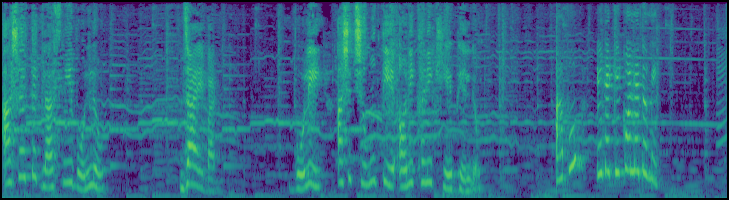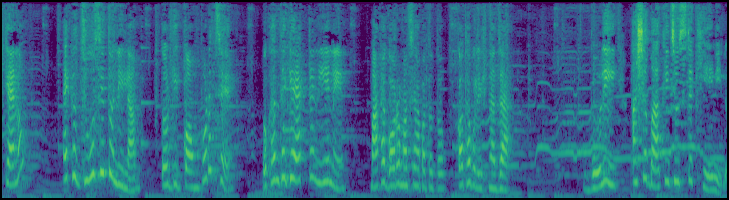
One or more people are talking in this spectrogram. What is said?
আশা একটা গ্লাস নিয়ে বলল যা এবার। বলেই আশা চুমুক দিয়ে অনেকখানি খেয়ে ফেলল। আপু এটা কি করলে তুমি? কেন? একটা জুসই তো নিলাম। তোর কি কম পড়েছে? ওখান থেকে একটা নিয়ে নে। মাথা গরম আছে আপাতত। কথা বলিস না যা। বলেই আশা বাকি জুসটা খেয়ে নিল।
